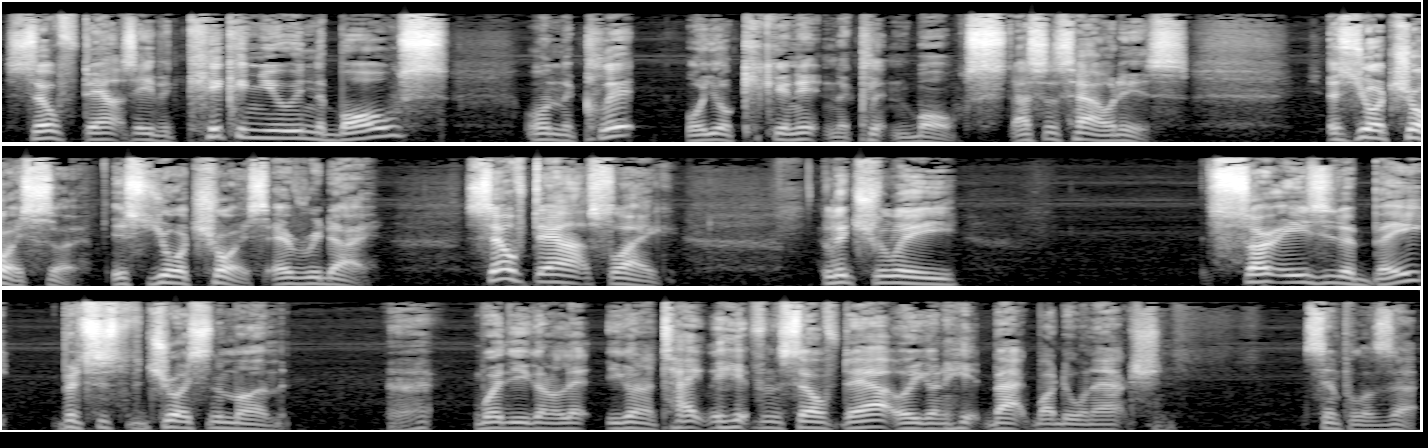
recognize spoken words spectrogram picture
self doubt's either kicking you in the balls or in the clit, or you're kicking it in the clit and balls. That's just how it is. It's your choice, sir. It's your choice every day. Self doubt's like literally so easy to beat, but it's just the choice in the moment. Right? Whether you're gonna let you're gonna take the hit from self doubt or you're gonna hit back by doing action. Simple as that.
